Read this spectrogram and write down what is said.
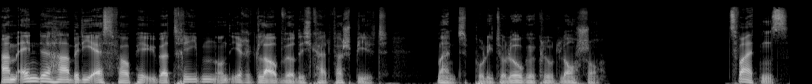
am Ende habe die SVP übertrieben und ihre Glaubwürdigkeit verspielt, meint Politologe Claude Lanchon. Zweitens.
